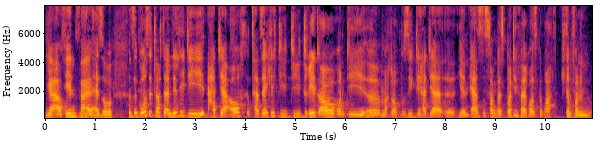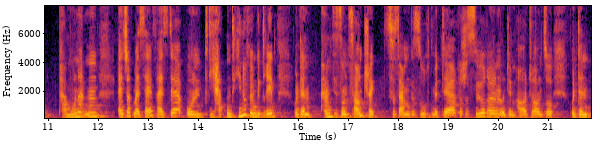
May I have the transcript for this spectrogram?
Ja, auf jeden Fall. Also unsere große Tochter Lilly, die hat ja auch tatsächlich, die, die dreht auch und die äh, macht auch Musik. Die hat ja äh, ihren ersten Song bei Spotify rausgebracht. Ich glaube, von einem paar Monaten. Edge of Myself heißt der. Und die hat einen Kinofilm gedreht und dann haben die so einen Soundtrack zusammengesucht mit der Regisseurin und dem Autor und so. Und dann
